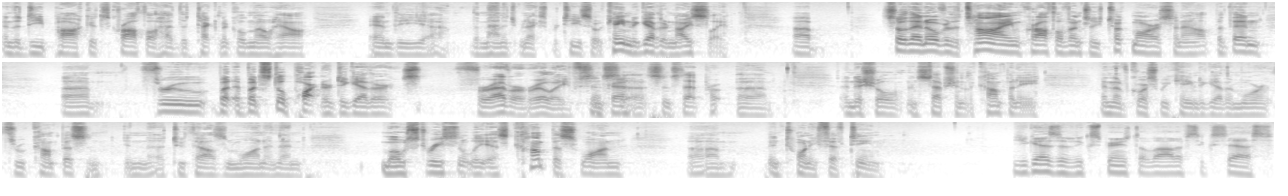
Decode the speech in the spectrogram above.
in the deep pockets. Crothall had the technical know how and the, uh, the management expertise. So it came together nicely. Uh, so then over the time, Crothall eventually took Morrison out, but then um, through, but, but still partnered together forever, really, since, okay. uh, since that pro- uh, initial inception of the company. And then, of course, we came together more through Compass in, in uh, 2001, and then most recently as Compass One um, in 2015. You guys have experienced a lot of success.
